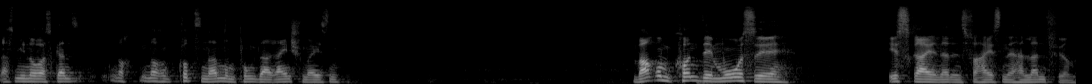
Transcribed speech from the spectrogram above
Lass mich noch was ganz, noch, noch einen kurzen anderen Punkt da reinschmeißen. Warum konnte Mose Israel nicht ins verheißene Land führen?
